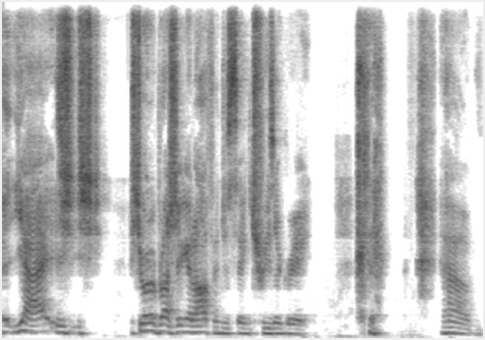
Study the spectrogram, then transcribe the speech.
Uh, yeah, short of brushing it off and just saying trees are great. um,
